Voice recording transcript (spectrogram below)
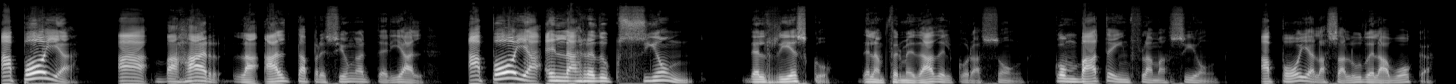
Apoya a bajar la alta presión arterial. Apoya en la reducción del riesgo de la enfermedad del corazón. Combate inflamación. Apoya la salud de la boca.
